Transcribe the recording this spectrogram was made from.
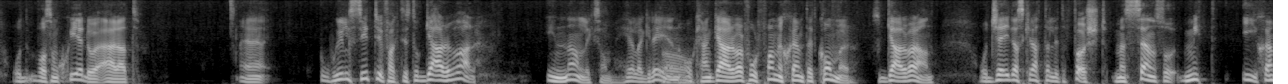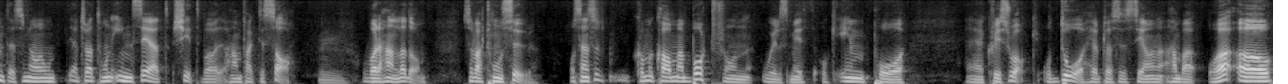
och vad som sker då är att eh, Will sitter ju faktiskt och garvar innan liksom, hela grejen, och han garvar fortfarande när skämtet kommer, så garvar han. Och Jada skrattar lite först, men sen så mitt i skämtet, så när hon, jag tror att hon inser att shit vad han faktiskt sa, och vad det handlade om, så vart hon sur. Och sen så kommer kameran bort från Will Smith och in på eh, Chris Rock. Och då helt plötsligt ser man, han bara wow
